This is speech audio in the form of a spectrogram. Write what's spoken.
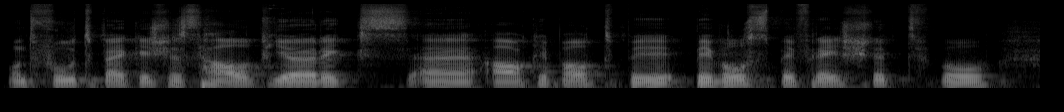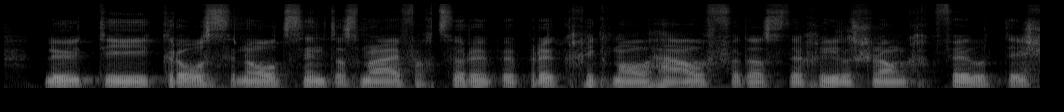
Und Foodbag ist ein halbjähriges äh, Angebot, be bewusst befristet, wo Leute in grosser Not sind, dass wir einfach zur Überbrückung mal helfen, dass der Kühlschrank gefüllt ist.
